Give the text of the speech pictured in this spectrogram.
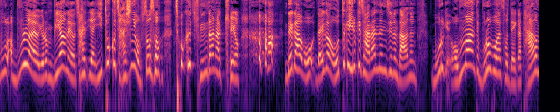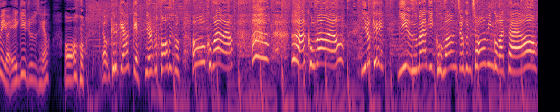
뭐, 아, 몰라요. 여러분, 미안해요. 자, 야, 이 토크 자신이 없어서 토크 중단할게요. 내가, 뭐, 내가 어떻게 이렇게 잘했는지는 나는 모르게, 엄마한테 물어봐서 내가 다음에 여- 얘기해줘도 돼요? 어, 어, 그렇게 할게. 여러분, 어, 이거, 어, 고마워요. 아, 아, 고마워요. 이렇게 이 음악이 고마운 적은 처음인 것 같아요.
